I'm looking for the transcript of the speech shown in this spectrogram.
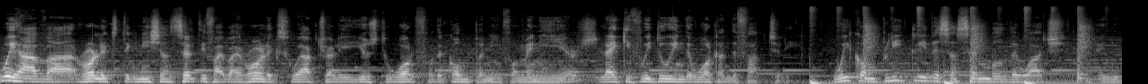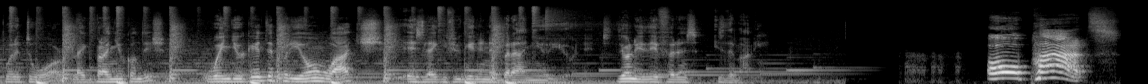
We have uh, Rolex technicians certified by Rolex who actually used to work for the company for many years, like if we do in the work on the factory. We completely disassemble the watch and we put it to work like brand new condition. When you get a pre-owned watch, it's like if you're getting a brand new unit. The only difference is the money. All parts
